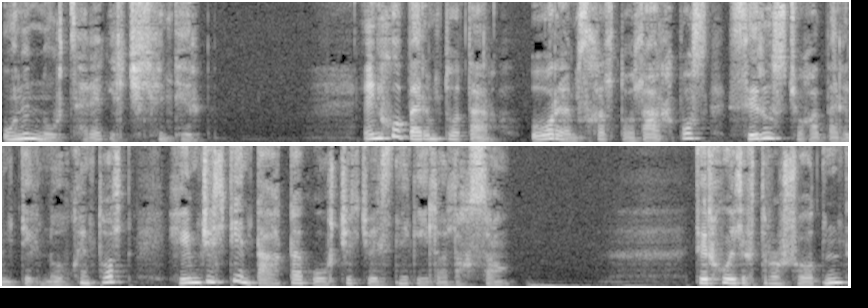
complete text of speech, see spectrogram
үнэн нүүр царайг илчлэх нь тэр. Энэхүү баримтуудаар уур амьсгал дулаарах бус сэрүүсж байгаа баримтыг нуухын тулд хэмжилтийн датаг өөрчилж байсныг ил болгосон. Тэрхүү электрон шууданд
